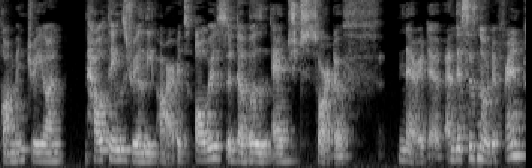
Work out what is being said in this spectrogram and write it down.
commentary on how things really are. It's always a double edged sort of narrative. And this is no different.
